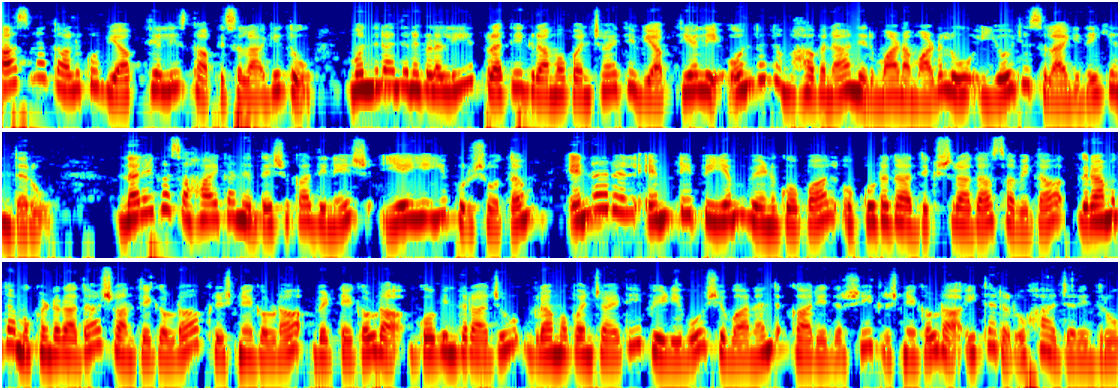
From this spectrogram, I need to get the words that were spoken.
ಹಾಸನ ತಾಲೂಕು ವ್ಯಾಪ್ತಿಯಲ್ಲಿ ಸ್ಥಾಪಿಸಲಾಗಿದ್ದು, ಮುಂದಿನ ದಿನಗಳಲ್ಲಿ ಪ್ರತಿ ಗ್ರಾಮ ಪಂಚಾಯಿತಿ ವ್ಯಾಪ್ತಿಯಲ್ಲಿ ಒಂದೊಂದು ಭವನ ನಿರ್ಮಾಣ ಮಾಡಲು ಯೋಜಿಸಲಾಗಿದೆ ಎಂದರು. ನರೇಗಾ ಸಹಾಯಕ ನಿರ್ದೇಶಕ Dinesh, AEE Purushottam, NRL MTPM Venugopal, ಒಕ್ಕೂಟದ ಅಧ್ಯಕ್ಷರಾದ ಸವಿತಾ, ಗ್ರಾಮದ ಮುಖಂಡರಾದ ಶಾಂತೇಗೌಡ, ಕೃಷ್ಣೇಗೌಡ, ಬೆಟ್ಟೇಗೌಡ, ಗೋವಿಂದರಾಜು, ಗ್ರಾಮ ಪಂಚಾಯಿತಿ ಪಿಡಿಒ ಶಿವಾನಂದ್, ಕಾರ್ಯದರ್ಶಿ ಕೃಷ್ಣೇಗೌಡ ಇತರರು ಹಾಜರಿದ್ದರು.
